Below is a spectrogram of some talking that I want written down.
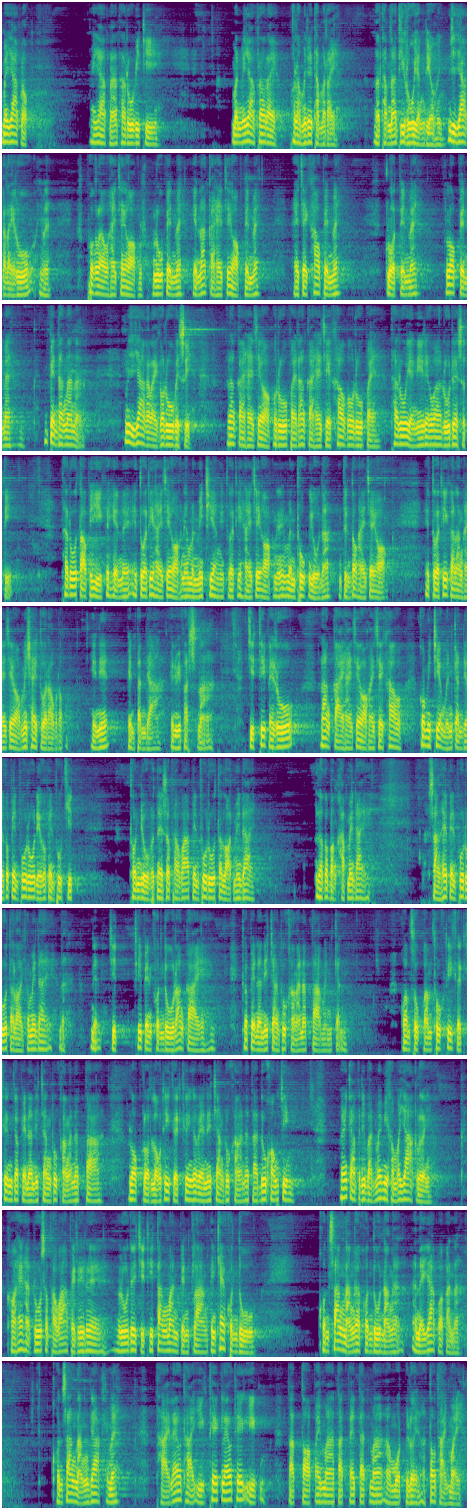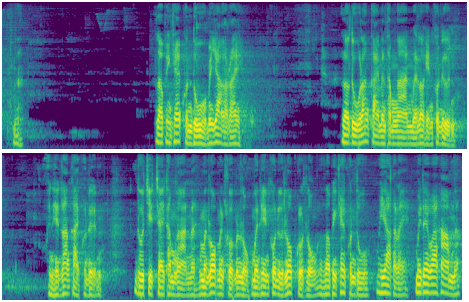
ไม่ยากหรอก ไม่ยากนะ ถ้ารู้วิธี มันไม่ยากเพราะอะไร เพราะเราไม่ได้ทำอะไร เราทำหน้าที่รู้อย่างเดียวไม่จะยากอะไรรู้ใช่ไหมพวกเราหายใจออกรู้เป็นไหมเห็นร่างกายหายใจออกเป็นไหม หายใจเข้าเป็นไหมโกรธเป็นไหมโลภเป็นไหมเป็นทั้งนั้นอะไม่จะยากอะไรก็รู้ไปสิ ร่างกายหายใจออกก็รู้ไป ร่างกายหายใจเข้าก็รู้ไป ถ้ารู้อย่างนี้เรียกว่ารู้ด้วยสติ ถ้ารู้ต่อไปอีกก็เห็นเลยไอ้ตัวที่หายใจออกเนี่ยมันไม่เที่ยงไอ้ตัวที่หายใจออกนี่มันทุกข์อยู่นะมันถึงต้องหายใจออกไอ้ตัวที่กำลังหายใจออกไม่ใช่ตัวเราหรอกอย่างนี้เป็นปัญญาเป็นวิปัสสนา จิตที่ไปรู้ ร่างกายหายใจออกหายใจเข้า ก็ไม่เที่ยงเหมือนกัน เดี๋ยวก็เป็นผู้รู้เดี๋ยวก็เป็นผู้คิด ทนอยู่ในสภาวะเป็นผู้รู้ตลอดไม่ได้ แล้วก็บังคับไม่ได้ สั่งให้เป็นผู้รู้ตลอดก็ไม่ได้นะเนี่ยจิตที่เป็นคนดูร่างกาย ก็เป็นอนิจจังทุกขังอนัตตาเหมือนกัน ความสุขความทุกข์ที่เกิดขึ้น ก็เป็นอนิจจังทุกขังอนัตตาโลภโกรธหลงที่เกิดขึ้นก็เป็นอนิจจังทุกขังอนัตตาดูของจริง เพราะการปฏิบัติไม่มีคำว่ายากเลย ขอให้หัดรู้สภาวะไปเรื่อยๆ รู้ด้วยจิตที่ตั้งมั่นเป็นกลาง เป็นแค่คนดู คนสร้างหนังกับคนดูหนังอะอันไหนยากกว่ากันนะคนสร้างหนังยากใช่ไหมถ่ายแล้วถ่ายอีกเทคแล้วเทคอีก ตัดต่อไปมาตัดไปตัดมาเอาหมดไปเลยต้องถ่ายใหม่เราเป็นแค่คนดูไม่ยากอะไร เราดูร่างกายมันทำงาน เหมือนเราเห็นคนอื่นมือนเห็นร่างกายคนอื่น ดูจิตใจทำงานนะมันโลภมันโกรธมันหลงเหมือนเห็นคนอื่นโลภโกรธหลง เราเป็นแค่คนดูไม่ยากอะไร ไม่ได้ว่าห้ามนะ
